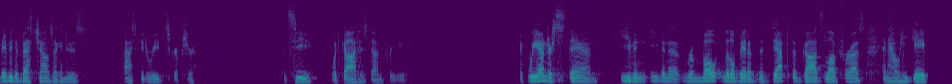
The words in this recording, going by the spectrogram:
maybe the best challenge I can do is ask you to read Scripture and see what God has done for you. If we understand even, even a remote little bit of the depth of God's love for us and how He gave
